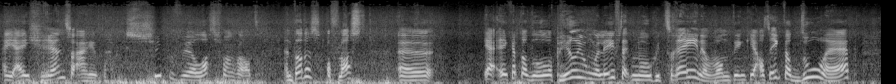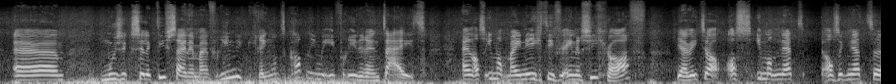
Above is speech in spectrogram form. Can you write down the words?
En je eigen grenzen aangeven. Daar heb ik super veel last van gehad. En dat is, of last, eh, ja, ik heb dat al op heel jonge leeftijd mogen trainen. Want denk, ja, als ik dat doel heb, ehm, moest ik selectief zijn in mijn vriendenkring. Want ik had niet meer voor iedereen tijd. En als iemand mij negatieve energie gaf, ja, weet je wel, als iemand net, als ik net eh,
